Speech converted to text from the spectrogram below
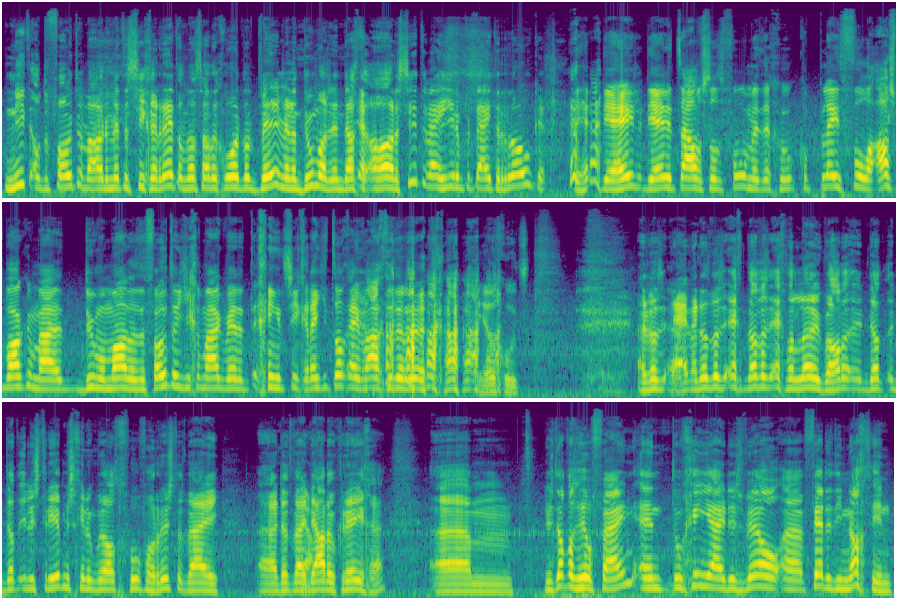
niet op de foto wouden met een sigaret. Omdat ze hadden gehoord wat Ben aan het doen was. En dachten, oh, dan zitten wij hier een partij te roken. Die, die, hele, die hele tafel stond vol met een compleet volle asbakken. Maar du moment dat een fotootje gemaakt werd, ging het sigaretje toch even achter de rug. Heel goed. Het was, nee, maar dat was, echt, dat was echt wel leuk. We hadden, dat, dat illustreert misschien ook wel het gevoel van rust dat wij, eh, dat wij Ja. daardoor kregen. Ehm, dus dat was heel fijn. En toen ging jij dus wel eh, verder die nacht in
